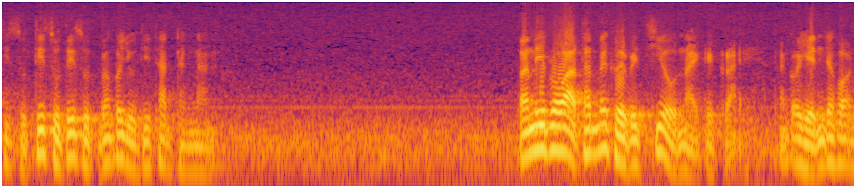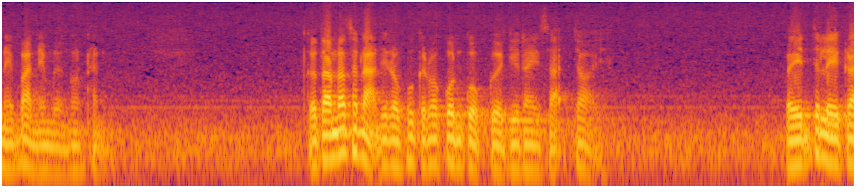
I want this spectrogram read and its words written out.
ที่สุดที่สุดที่สุดมันก็อยู่ที่ท่านทั้งนั้น ตอนนี้เพราะว่าท่านไม่เคยไปเที่ยวไหนไกลๆท่านก็เห็นเฉพาะในบ้านในเมืองของท่าน ก็ตามลักษณะที่เราพูดกันว่ากลกบเกิดอยู่ในสะจ้อยไปเห็นทะเลไกล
